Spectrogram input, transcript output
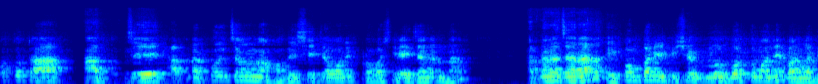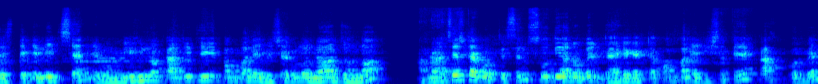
কতটা হাত যে আপনার পরিচালনা হবে সেটা অনেক প্রবাসীরাই জানেন না। আপনারা যারা এই কোম্পানির ভিসাগুলো বর্তমানে বাংলাদেশ থেকে নিচ্ছেন এবং বিভিন্ন কান্ট্রি থেকে কোম্পানির ভিসাগুলো নেওয়ার জন্য আপনারা চেষ্টা করতেছেন, সৌদি আরবের ডাইরেক্ট একটা কোম্পানির ভিসাতে কাজ করবেন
